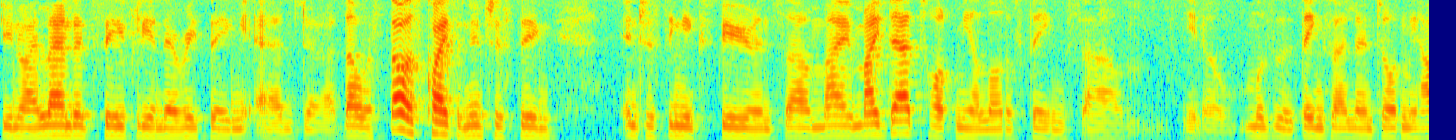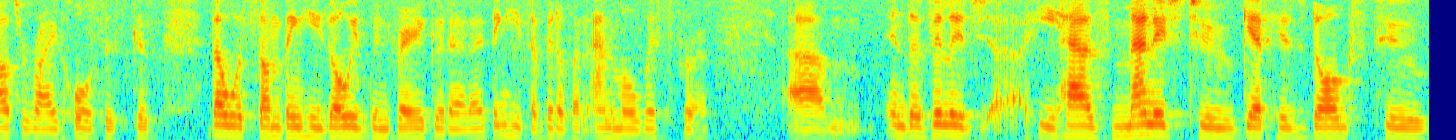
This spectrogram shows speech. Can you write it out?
you know, I landed safely and everything, and uh, that was that was quite an interesting, interesting experience. Uh, my my dad taught me a lot of things. Um, you know, most of the things I learned taught me how to ride horses because that was something he's always been very good at. I think he's a bit of an animal whisperer. Um, in the village, uh, he has managed to get his dogs to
